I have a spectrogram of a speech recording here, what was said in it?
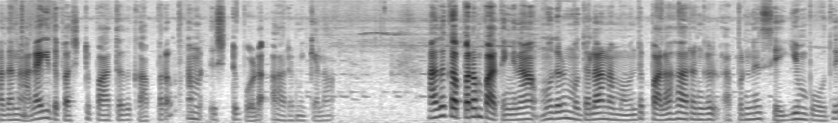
அதனால் இதை ஃபஸ்ட்டு பார்த்ததுக்கு அப்புறம் நம்ம லிஸ்ட்டு போட ஆரம்பிக்கலாம். அதுக்கப்புறம் பார்த்திங்கன்னா முதல் முதலாக நம்ம வந்து பலகாரங்கள் அப்படின்னு செய்யும்போது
